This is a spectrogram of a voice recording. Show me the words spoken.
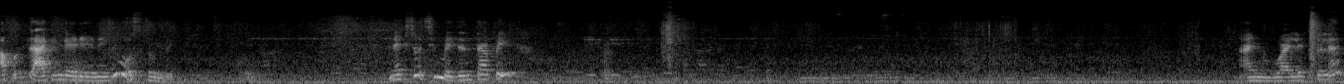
అప్పుడు ట్రాకింగ్ ఐడి అనేది వస్తుంది. నెక్స్ట్ వచ్చి magenta pink and violet colour.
